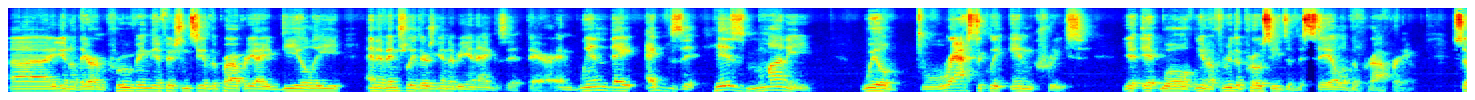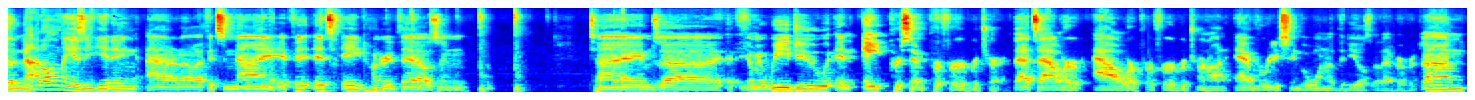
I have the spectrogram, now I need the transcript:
Uh, you know, they're improving the efficiency of the property ideally, and eventually there's going to be an exit there. And when they exit, his money will drastically increase. It, will, you know, through the proceeds of the sale of the property. So not only is he getting, I don't know if it's nine, if it, it's eight hundred thousand times uh i mean we do an 8% preferred return. That's our our preferred return on every single one of the deals that i've ever done.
